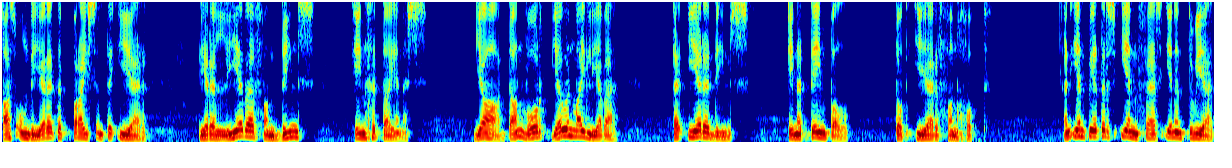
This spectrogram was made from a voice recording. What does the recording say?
as om die Here te prys en te eer deur 'n lewe van diens en getuienis. Ja, dan word jou en my lewe 'n erediens en 'n tempel tot eer van God. In 1 Petrus 1 vers 1 en 2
